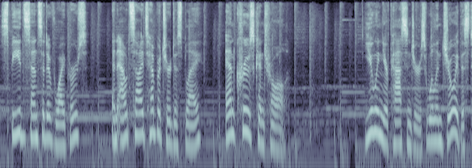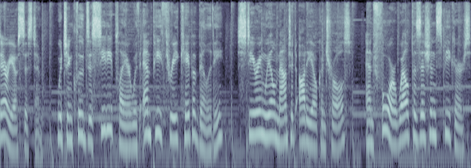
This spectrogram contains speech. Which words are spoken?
speed-sensitive wipers, an outside temperature display, and cruise control. You and your passengers will enjoy the stereo system, which includes a CD player with MP3 capability, steering wheel mounted audio controls, and four well-positioned speakers.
